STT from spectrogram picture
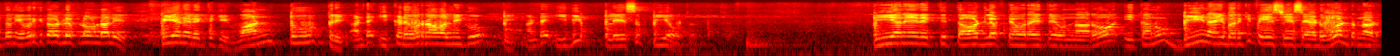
ఇతను ఎవరికి థర్డ్ లెఫ్ట్లో ఉండాలి? పి అనే వ్యక్తికి. వన్ టూ త్రీ అంటే ఇక్కడ ఎవరు రావాలి నీకు? పి అంటే ఇది ప్లేస్ పి అవుతుంది. పి అనే వ్యక్తి థర్డ్ లెఫ్ట్ ఎవరైతే ఉన్నారో ఇతను బి నైబర్కి ఫేస్ చేశాడు అంటున్నాడు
